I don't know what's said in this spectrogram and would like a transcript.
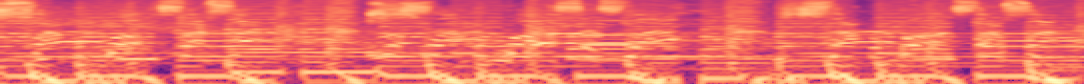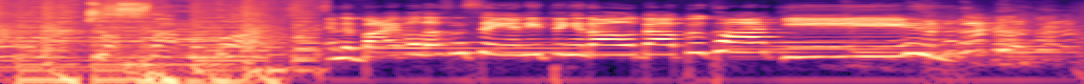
slap a butt, slap, slap. Just slap a butt, said slap. Slap a butt, slap, slap. Just slap a butt. And the Bible doesn't say anything at all about bukkake.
